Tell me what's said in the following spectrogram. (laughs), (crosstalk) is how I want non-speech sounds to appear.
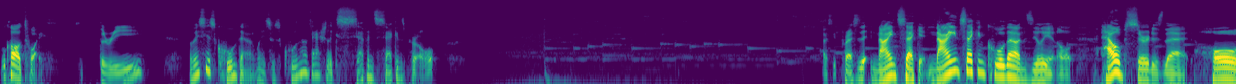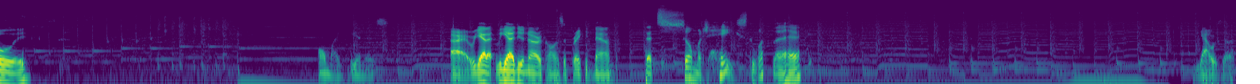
We'll call it twice. Three. Let me see his cooldown. Wait, so his cooldown's actually like seven seconds per ult? As he presses it, nine second, nine second cooldown Zilean ult. How absurd is that? Holy. Oh my goodness. Alright, we gotta we gotta do an article on this to break it down. That's so much haste. What the heck? Yowza.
